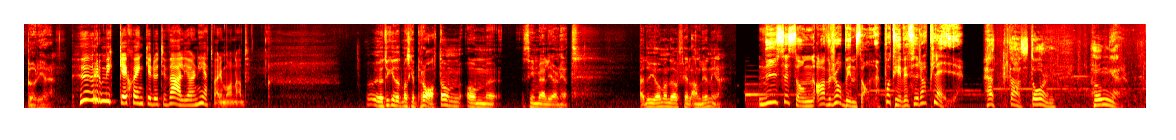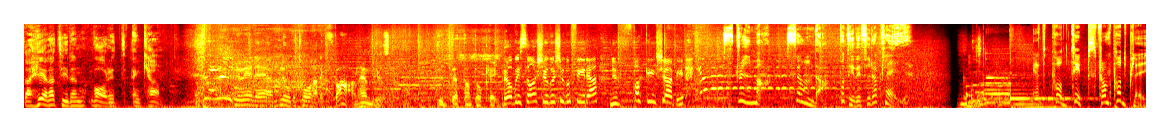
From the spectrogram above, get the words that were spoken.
burgare. Hur mycket skänker du till välgörenhet varje månad? Jag tycker inte att man ska prata om, om sin välgörenhet. Ja, då gör man det av fel anledningar. Ny säsong av Robinson på TV4 Play. Hetta, storm, hunger. Det har hela tiden varit en kamp. Nu är det blod och tårar. Fan händer just det. Det är detta inte okej. Robinson 2024, nu fucking kör vi! Streama söndag på TV4 Play. Ett poddtips från Podplay.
